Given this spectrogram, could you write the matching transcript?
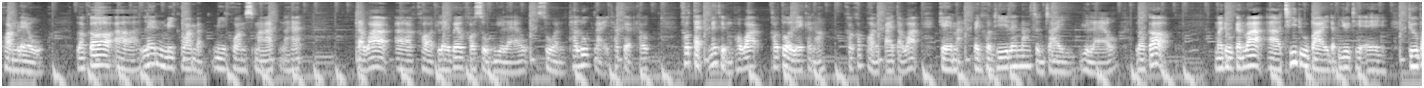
ความเร็ว แล้วก็เล่นมีความแบบมีความ smart นะฮะ แต่ว่าคอร์ดเลเวลเขาสูงอยู่แล้ว ส่วนถ้าลูกไหนถ้าเกิดเขาเขาแตะไม่ถึงเพราะว่าเขาตัวเล็กกันเนาะเขาก็ปล่อยไปแต่ว่าเกมอะเป็นคนที่เล่นน่าสนใจอยู่แล้ว แล้วก็มาดูกันว่าที่ดูไบ WTA ดูไบ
